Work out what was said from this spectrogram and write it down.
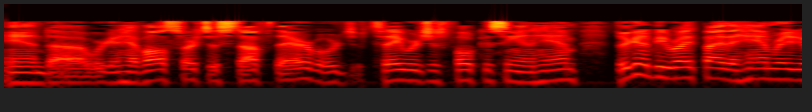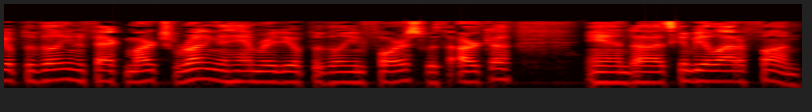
and uh, we're going to have all sorts of stuff there. But we're, today we're just focusing on ham. They're going to be right by the Ham Radio Pavilion. In fact, Mark's running the Ham Radio Pavilion for us with ARCA, and uh, it's going to be a lot of fun.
